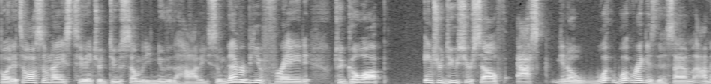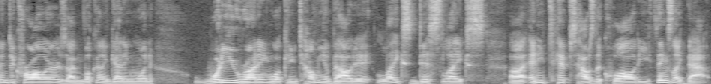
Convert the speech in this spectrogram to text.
but it's also nice to introduce somebody new to the hobby. So never be afraid to go up introduce yourself ask you know what what rig is this? I'm i'm into crawlers. I'm looking at getting one. What are you running? What can you tell me about it? Likes dislikes uh, any tips? How's the quality? Things like that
